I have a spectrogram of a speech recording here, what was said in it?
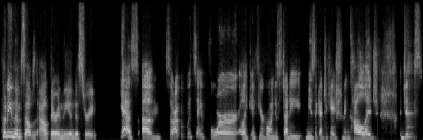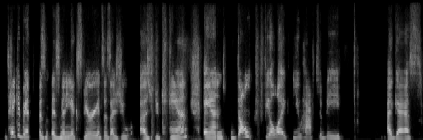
putting themselves out there in the industry? Yes. Um, so I would say for like if you're going to study music education in college, just take advantage of as, as many experiences as you as you can and don't feel like you have to be, I guess,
